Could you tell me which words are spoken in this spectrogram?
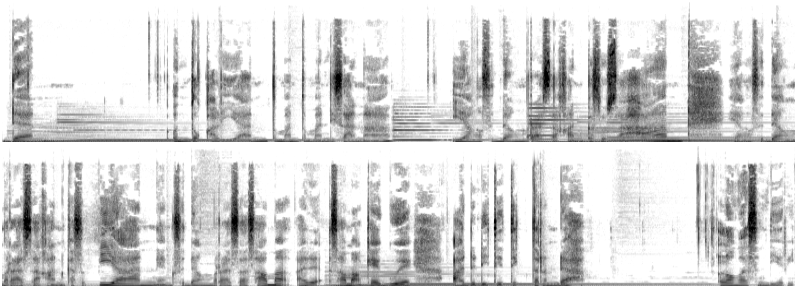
Dan untuk kalian teman-teman di sana yang sedang merasakan kesusahan, yang sedang merasakan kesepian, yang sedang merasa sama ada sama kayak gue ada di titik terendah, lo nggak sendiri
